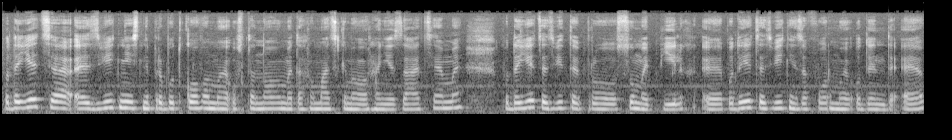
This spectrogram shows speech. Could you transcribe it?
Подається е, звітність неприбутковими установами та громадськими організаціями. Подається звіти про суми пільг. е, Подається звітність за формою 1ДФ.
